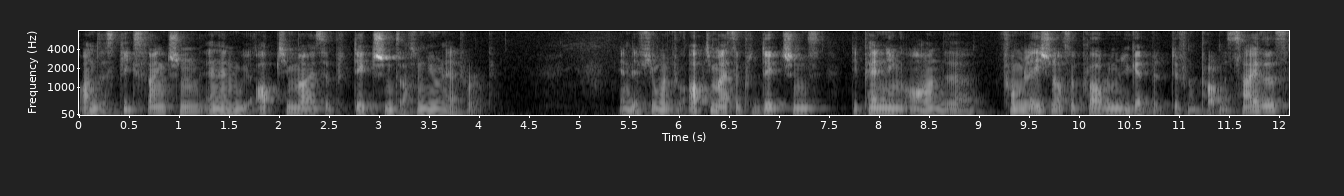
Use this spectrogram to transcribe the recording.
on this peaks function and then we optimize the predictions of the neural network. And if you want to optimize the predictions, depending on the formulation of the problem, you get different problem sizes.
